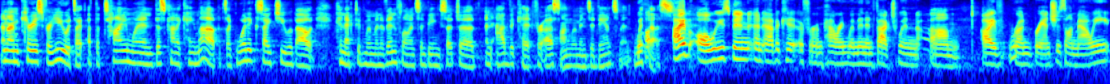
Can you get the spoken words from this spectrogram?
And I'm curious for you, it's like at the time when this kind of came up, it's like what excites you about Connected Women of Influence and being such a, an advocate for us on women's advancement with us? I've always been an advocate for empowering women. In fact, when um, I've run branches on Maui,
